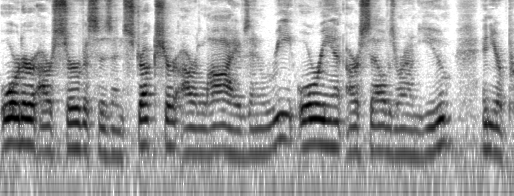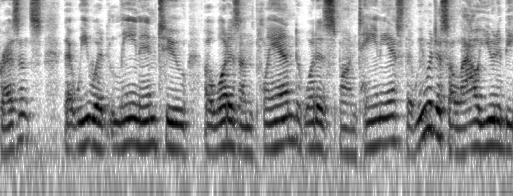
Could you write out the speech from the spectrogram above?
order our services and structure our lives and reorient ourselves around you and your presence, that we would lean into uh, what is unplanned, what is spontaneous, that we would just allow you to be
